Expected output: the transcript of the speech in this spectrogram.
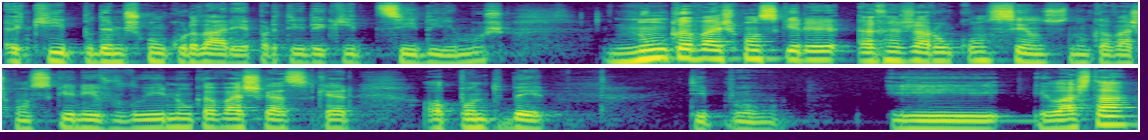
aqui podemos concordar e a partir daqui decidimos, nunca vais conseguir arranjar um consenso, nunca vais conseguir evoluir, nunca vais chegar sequer ao ponto B. Tipo, e, e, lá está.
